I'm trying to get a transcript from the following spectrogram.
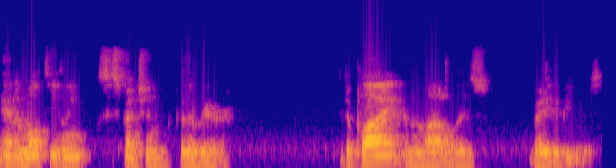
and a multi-link suspension for the rear. Hit apply and the model is ready to be used.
